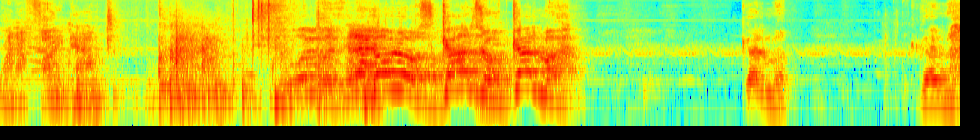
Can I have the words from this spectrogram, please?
Want to find out. No, no, calma. Calma. Calma.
